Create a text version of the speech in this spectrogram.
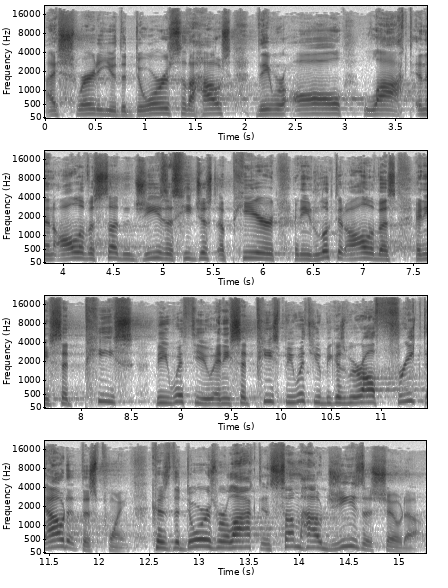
I swear to you, the doors to the house, they were all locked. And then all of a sudden, Jesus, he just appeared and he looked at all of us and he said, Peace be with you. And he said, Peace be with you, because we were all freaked out at this point because the doors were locked and somehow Jesus showed up.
